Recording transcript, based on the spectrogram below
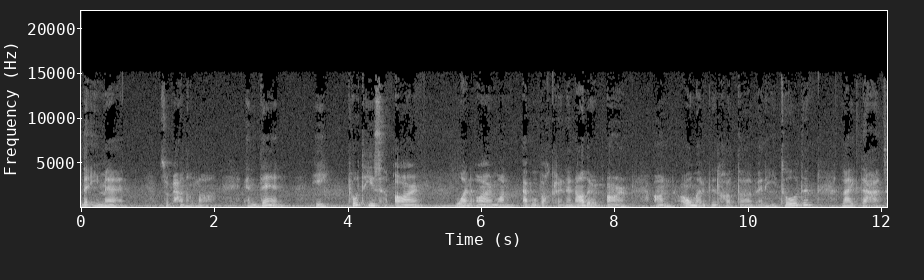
the iman subhanallah. And then he put his arm one arm on abu bakr and another arm on umar ibn al-khattab and he told them like that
